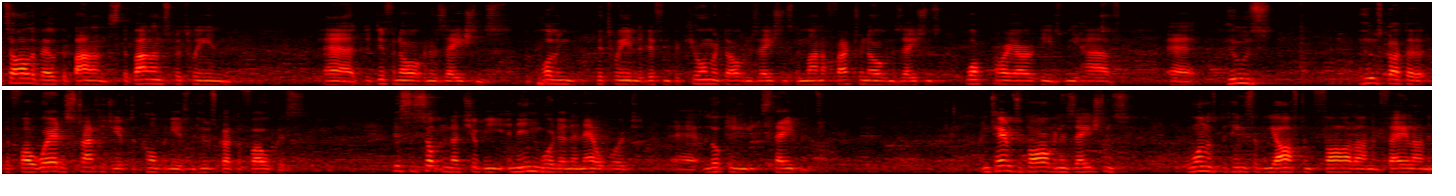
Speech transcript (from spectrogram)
it's all about the balance, the balance between uh, the different organizations the pulling between the different procurement organisations, the manufacturing organisations, what priorities we have, uh, who's who's got the, the fo- where the strategy of the company is and who's got the focus. This is something that should be an inward and an outward uh, looking statement. In terms of organisations, one of the things that we often fall on and fail on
